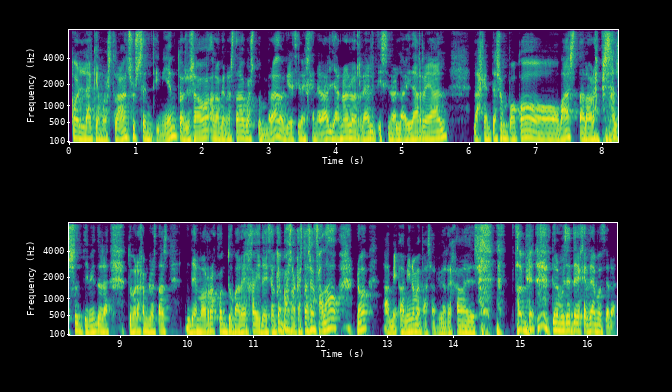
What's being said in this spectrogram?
con la que mostraban sus sentimientos. Es algo a lo que no estaba acostumbrado. Quiero decir, en general, ya no en los reality, sino en la vida real, la gente es un poco basta a la hora de expresar sus sentimientos. O sea, tú, por ejemplo, estás de morros con tu pareja y te dicen, ¿qué pasa? ¿Que estás enfadado? ¿No? A mí, a mí no me pasa. Mi pareja es, también tiene mucha inteligencia emocional.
